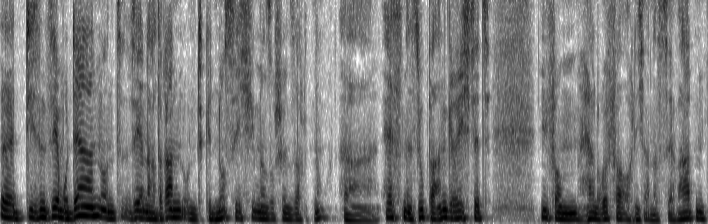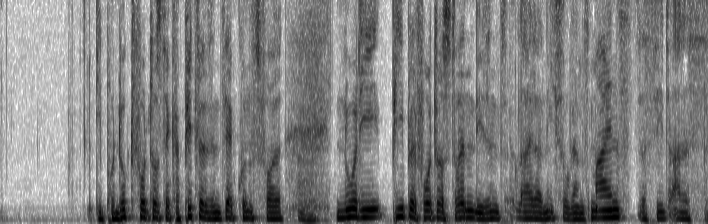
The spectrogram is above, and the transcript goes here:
Äh, die sind sehr modern und sehr nah dran und genussig, wie man so schön sagt. Ne? Äh, Essen ist super angerichtet, wie vom Herrn Rüffer auch nicht anders zu erwarten. Die Produktfotos der Kapitel sind sehr kunstvoll. Nur die People-Fotos drin, die sind leider nicht so ganz meins. Das sieht alles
